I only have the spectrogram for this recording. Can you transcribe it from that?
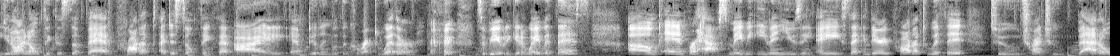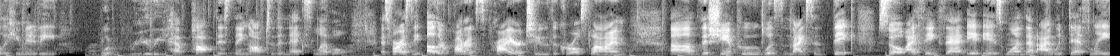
you know, I don't think this is a bad product. I just don't think that I am dealing with the correct weather to be able to get away with this. Um, and perhaps maybe even using a secondary product with it to try to battle the humidity would really have popped this thing off to the next level. As far as the other products prior to the curl slime, um, the shampoo was nice and thick, so I think that it is one that I would definitely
